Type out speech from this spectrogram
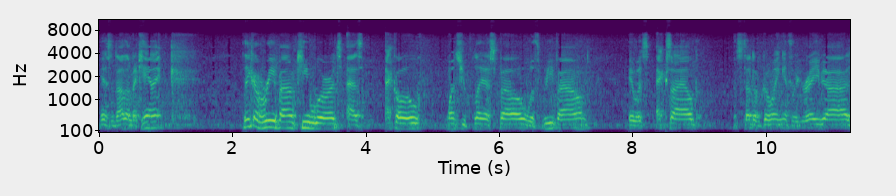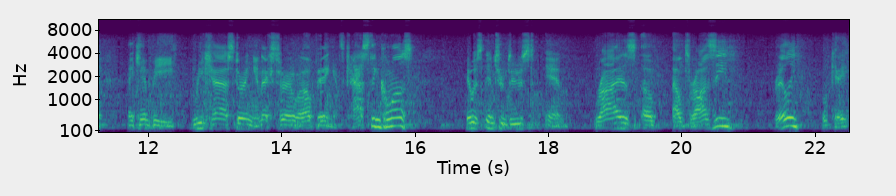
Here's another mechanic. Think of rebound keywords as echo. Once you play a spell with rebound, it was exiled instead of going into the graveyard and can be recast during your next turn without paying its casting cost. It was introduced in Rise of Eldrazi? Really? Okay.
